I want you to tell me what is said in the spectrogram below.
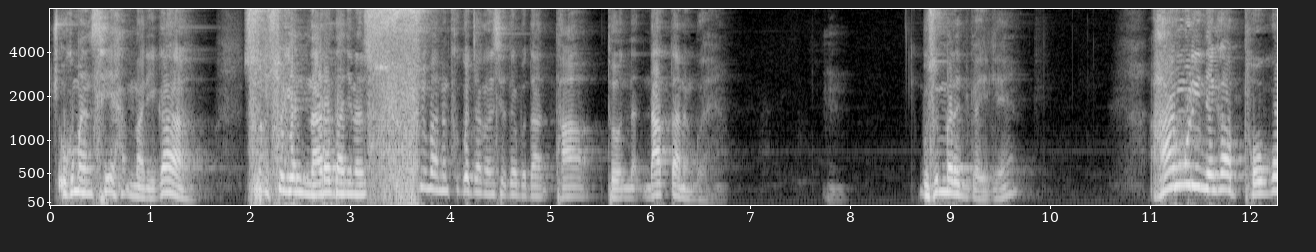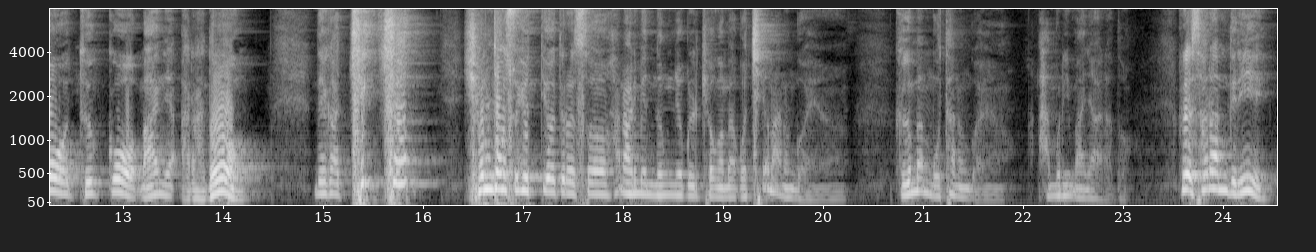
조그만 새 한 마리가 숲속에 날아다니는 수많은 크고 작은 세대보다 다 더 낫다는 거예요. 음. 무슨 말입니까 이게? 아무리 내가 보고 듣고 많이 알아도 내가 직접 현장 속에 뛰어들어서 하나님의 능력을 경험하고 체험하는 거예요. 그것만 못하는 거예요. 아무리 많이 알아도. 그래서 사람들이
